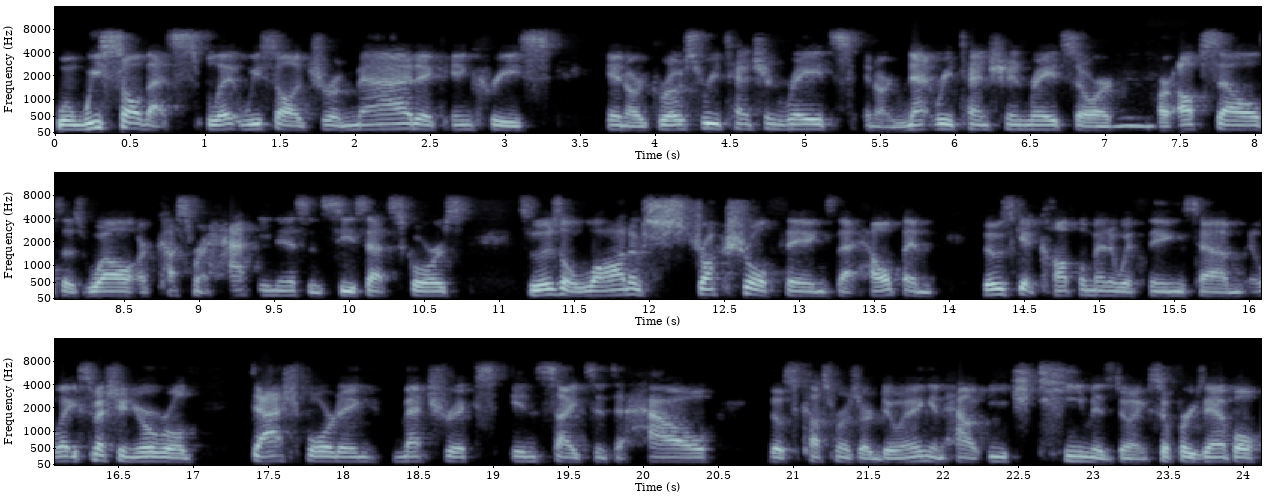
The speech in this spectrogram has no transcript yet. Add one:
When we saw that split, we saw a dramatic increase in our gross retention rates, in our net retention rates, so our, mm-hmm. our upsells as well, our customer happiness and CSAT scores. So there's a lot of structural things that help, and those get complemented with things um, like, especially in your world, dashboarding, metrics, insights into how those customers are doing and how each team is doing. So, for example,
